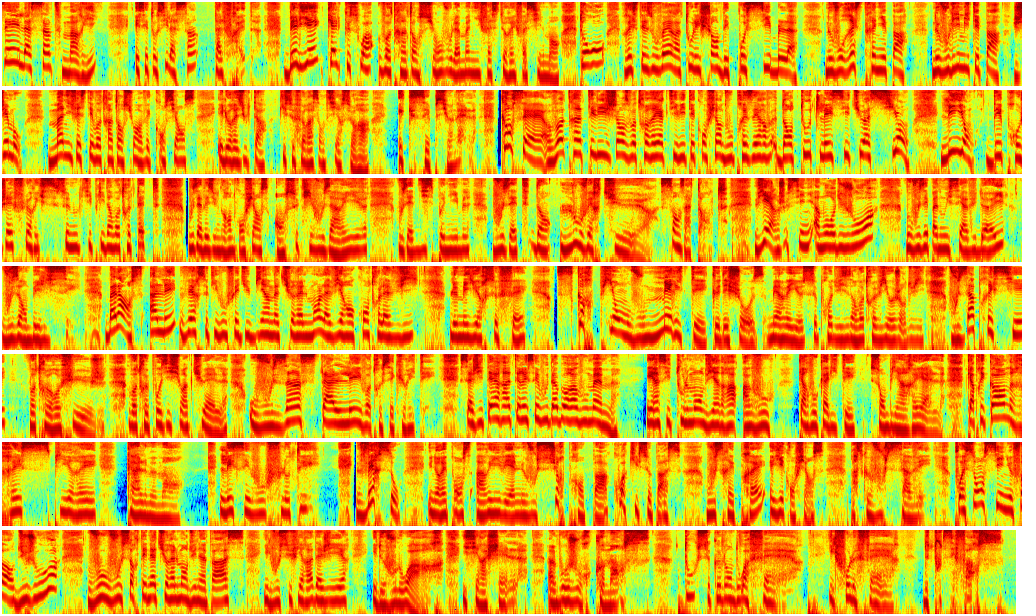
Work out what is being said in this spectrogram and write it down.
c'est la Sainte Marie et c'est aussi la Sainte Alfred. Bélier, quelle que soit votre intention, vous la manifesterez facilement. Taureau, restez ouvert à tous les champs des possibles. Ne vous restreignez pas, ne vous limitez pas. Gémeaux, manifestez votre intention avec conscience et le résultat qui se fera sentir sera exceptionnel. Votre intelligence, votre réactivité confiante vous préserve dans toutes les situations. Lion, des projets fleurissent, se multiplient dans votre tête. Vous avez une grande confiance en ce qui vous arrive. Vous êtes disponible. Vous êtes dans l'ouverture, sans attente. Vierge, signe amoureux du jour. Vous vous épanouissez à vue d'œil. Vous embellissez. Balance, allez vers ce qui vous fait du bien naturellement. La vie rencontre la vie. Le meilleur se fait. Scorpion, vous méritez que des choses merveilleuses se produisent dans votre vie aujourd'hui. Vous appréciez votre refuge, votre position actuelle, où vous installez votre sécurité. Sagittaire, intéressez-vous d'abord à vous-même, et ainsi tout le monde viendra à vous, car vos qualités sont bien réelles. Capricorne, respirez calmement, laissez-vous flotter. Verseau, une réponse arrive et elle ne vous surprend pas, quoi qu'il se passe. Vous serez prêt, ayez confiance, parce que vous savez. Poisson, signe fort du jour, vous vous sortez naturellement d'une impasse, il vous suffira d'agir et de vouloir. Ici Rachel, un beau jour commence. Tout ce que l'on doit faire, il faut le faire de toutes ses forces.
